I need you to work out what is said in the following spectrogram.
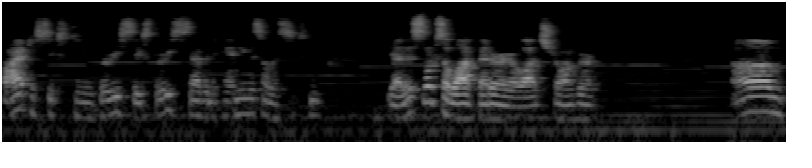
5 to 16, 36, 37, handing this on a 60. Yeah, this looks a lot better and a lot stronger. Um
